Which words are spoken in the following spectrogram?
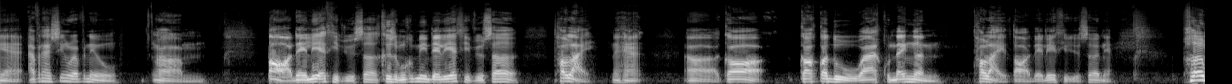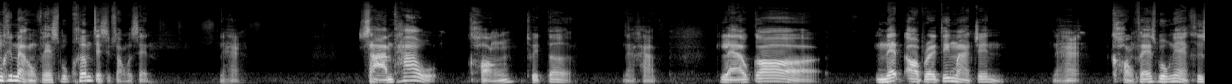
นี่ย advertising revenue ต่อ daily active user คือสมมติคุณมี daily active user เท่าไหร่นะฮะก็ก็ก็ดูว่าคุณได้เงินเท่าไหร่ต่อ daily active user เนี่ย เพิ่มขึ้นมาของ Facebook เพิ่ม 72%นะฮะสามเท่าของ Twitter นะครับ แล้วก็ net operating margin นะฮะของ Facebook เนี่ยคือ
